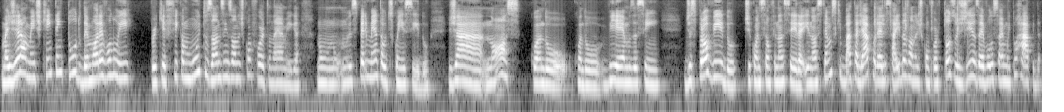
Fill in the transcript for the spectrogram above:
Mas geralmente quem tem tudo demora a evoluir. Porque fica muitos anos em zona de conforto, né, amiga? Não, não, não experimenta o desconhecido. Já nós, quando, quando viemos assim, desprovido de condição financeira e nós temos que batalhar por ela e sair da zona de conforto todos os dias, a evolução é muito rápida.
